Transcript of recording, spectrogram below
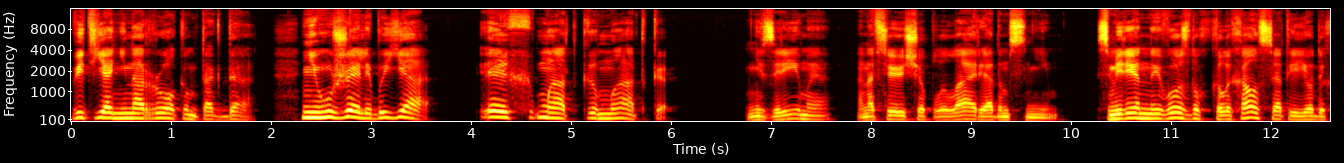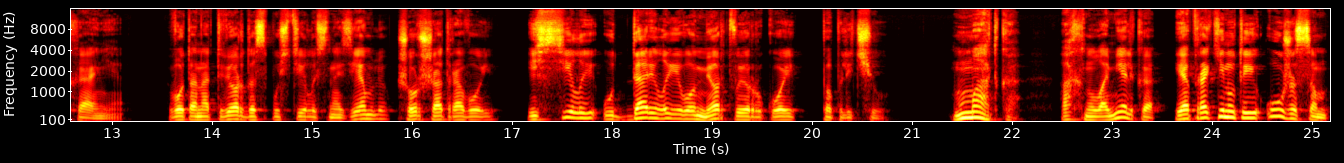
ведь я ненароком тогда. Неужели бы я? Эх, матка, матка!» Незримая, она все еще плыла рядом с ним. Смиренный воздух колыхался от ее дыхания. Вот она твердо спустилась на землю, шурша травой, и с силой ударила его мертвой рукой по плечу. «Матка!» — ахнула Мелька и, опрокинутый ужасом,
